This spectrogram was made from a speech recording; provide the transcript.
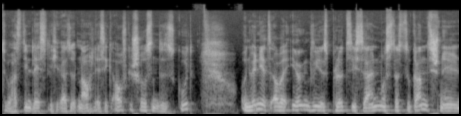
du hast ihn lässlich, also nachlässig aufgeschossen, das ist gut. Und wenn jetzt aber irgendwie es plötzlich sein muss, dass du ganz schnell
